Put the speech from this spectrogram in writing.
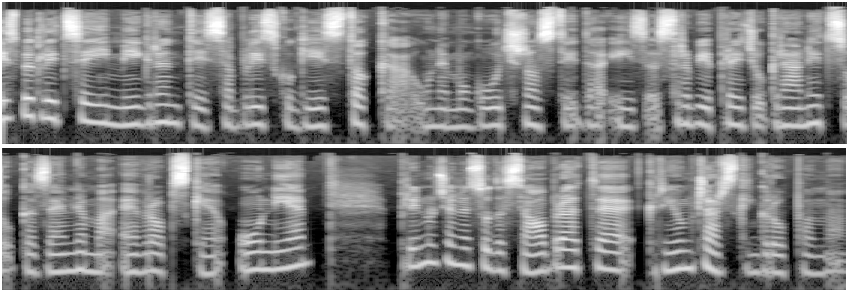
Izbjeglice i migranti sa Bliskog istoka u nemogućnosti da iz Srbije pređu granicu ka zemljama Evropske unije prinuđene su da se obrate krijumčarskim grupama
